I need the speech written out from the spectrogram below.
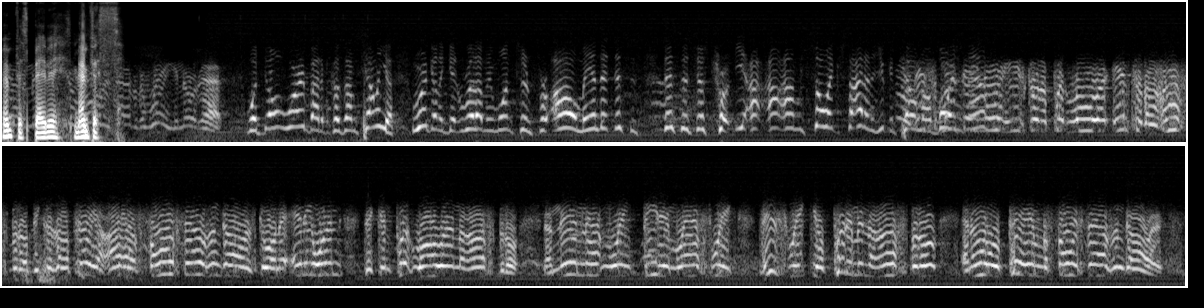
Memphis, baby, Memphis. Well, don't worry about it because I'm telling you, we're going to get rid of him once and for all, man. That this is this is just. Tr- yeah, I, am so excited. You can tell my voice now. He's going to put Lawler into the hospital because I'll tell you, I have five thousand dollars going to anyone that can put Lawler in the hospital. The man Mountain Link beat him last week. This week you'll put him in the hospital, and I will pay him the five thousand dollars.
